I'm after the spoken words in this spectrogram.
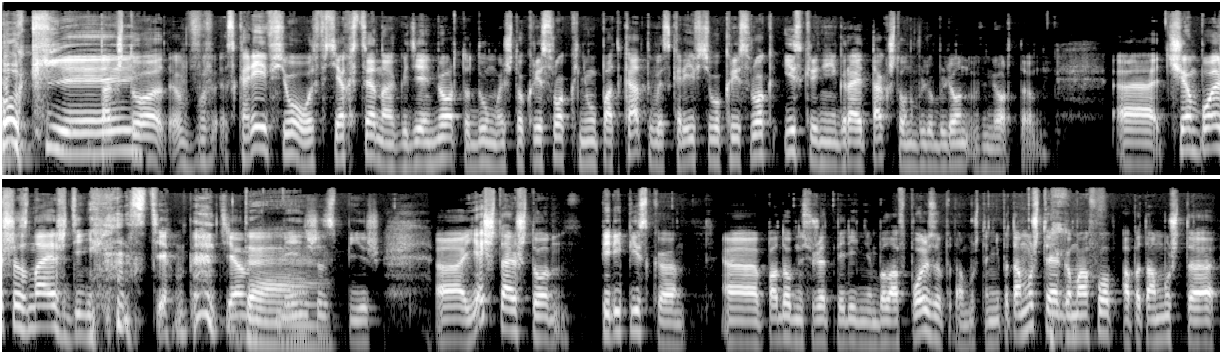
Окей. Так что, в, скорее всего, вот в тех сценах, где Мёрта думает, что Крис Рок к нему подкатывает, скорее всего, Крис Рок искренне играет так, что он влюблен в Мёрта. Э, чем больше знаешь, Денис, тем, тем да. меньше спишь. Э, я считаю, что переписка э, подобной сюжетной линии была в пользу, потому что не потому, что я гомофоб, а потому что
